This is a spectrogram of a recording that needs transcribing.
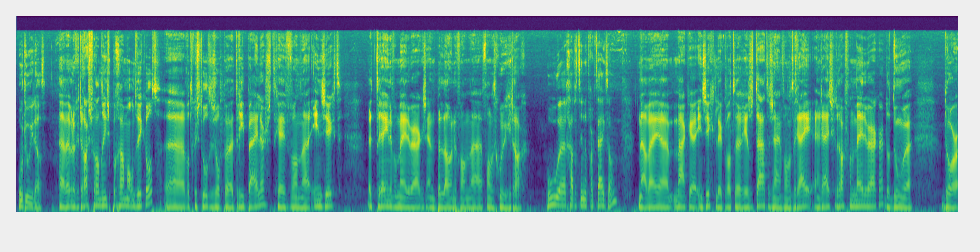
Hoe doe je dat? Uh, we hebben een gedragsveranderingsprogramma ontwikkeld, uh, wat gestoeld is op uh, drie pijlers. Het geven van inzicht, het trainen van medewerkers en het belonen van, van het goede gedrag. Hoe gaat het in de praktijk dan? Nou, wij maken inzichtelijk wat de resultaten zijn van het rij- en reisgedrag van de medewerker. Dat doen we door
